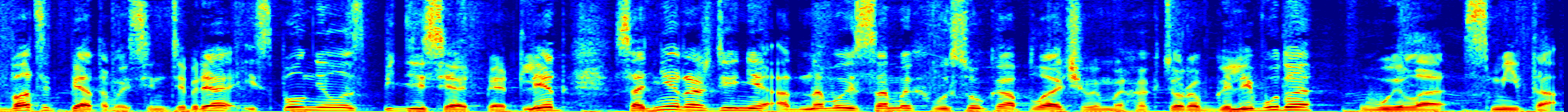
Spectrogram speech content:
25 сентября исполнилось 55 лет со дня рождения одного из самых высокооплачиваемых актеров Голливуда Уилла Смита.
